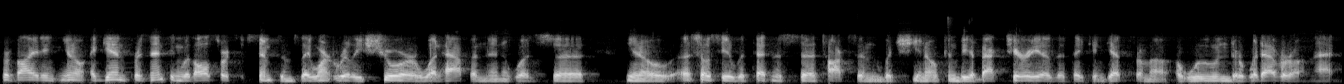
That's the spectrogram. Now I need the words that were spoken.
providing, you know, again, presenting with all sorts of symptoms. They weren't really sure what happened, and it was, uh, you know, associated with tetanus uh, toxin, which, you know, can be a bacteria that they can get from a, a wound or whatever on that.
